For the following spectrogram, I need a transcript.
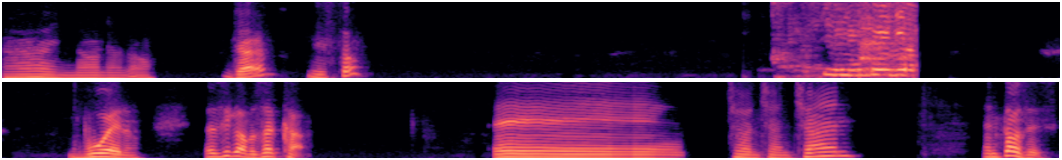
Ay, no, no, no. ¿Ya? ¿Listo? Sí, señor. Bueno, entonces sigamos acá. Eh, chan, chan, chan. Entonces,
